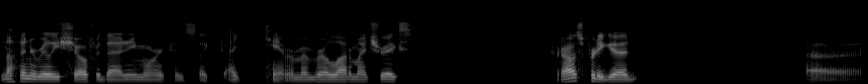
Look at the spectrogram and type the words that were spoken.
nothing to really show for that anymore because like I can't remember a lot of my tricks. But I was pretty good. Uh,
